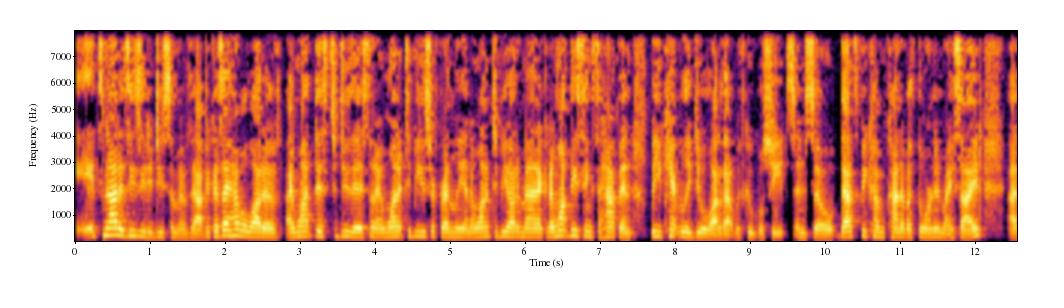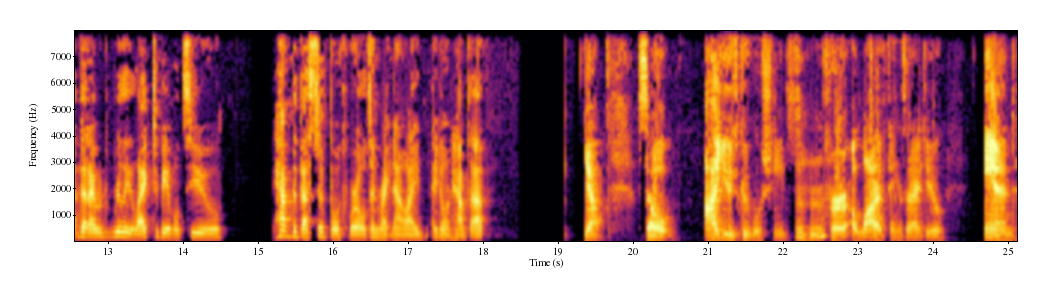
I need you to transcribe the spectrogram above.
it's not as easy to do some of that because I have a lot of I want this to do this and I want it to be user friendly and I want it to be automatic and I want these things to happen, but you can't really do a lot of that with Google Sheets. And so that's become kind of a thorn in my side uh, that I would really like to be able to have the best of both worlds and right now I I don't have that. Yeah. So I use Google Sheets Mhm. for a lot of things that I do, and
